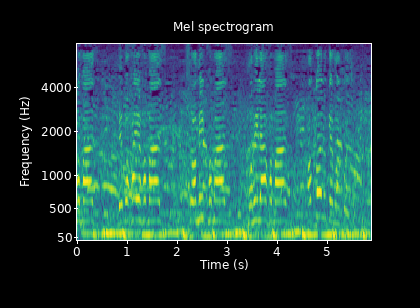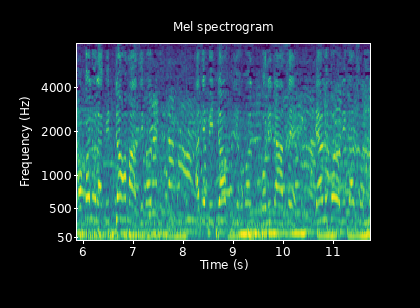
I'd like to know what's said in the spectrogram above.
সমাজ ব্যৱসায়ী সমাজ শ্ৰমিক সমাজ মহিলা সমাজ সকলোকে মই কৈছো। সকলো ওলাই বৃদ্ধ সমাজ যিখন আজি বৃদ্ধ যিসকল বনিতা আছে তেওঁলোকৰ অধিকাৰ চন্ন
